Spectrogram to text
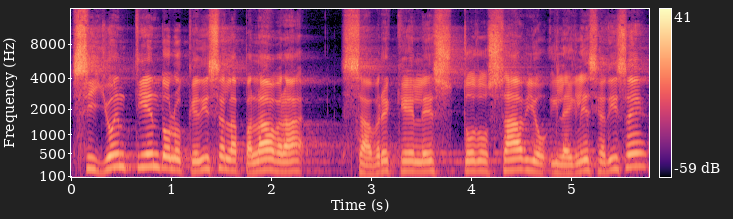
Si yo entiendo lo que dice la palabra, sabré que Él es todo sabio. Y la iglesia dice,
